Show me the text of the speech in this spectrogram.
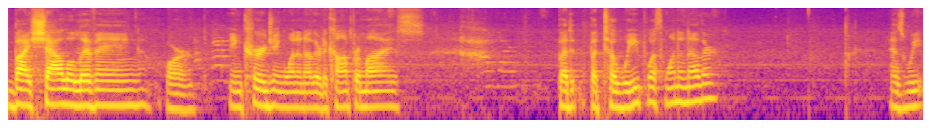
by shallow living or encouraging one another to compromise, but, but to weep with one another as, we,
